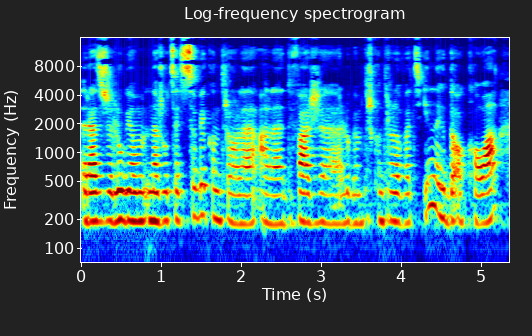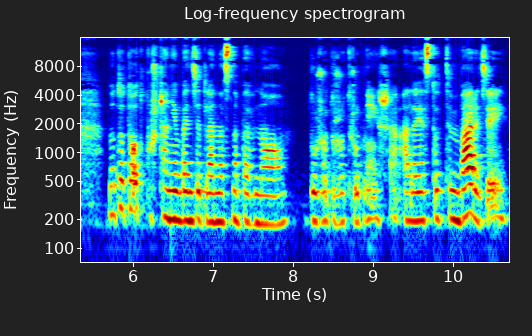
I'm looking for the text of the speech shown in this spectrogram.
raz, że lubią narzucać sobie kontrolę, ale dwa, że lubią też kontrolować innych dookoła, no to to odpuszczanie będzie dla nas na pewno dużo, dużo trudniejsze, ale jest to tym bardziej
